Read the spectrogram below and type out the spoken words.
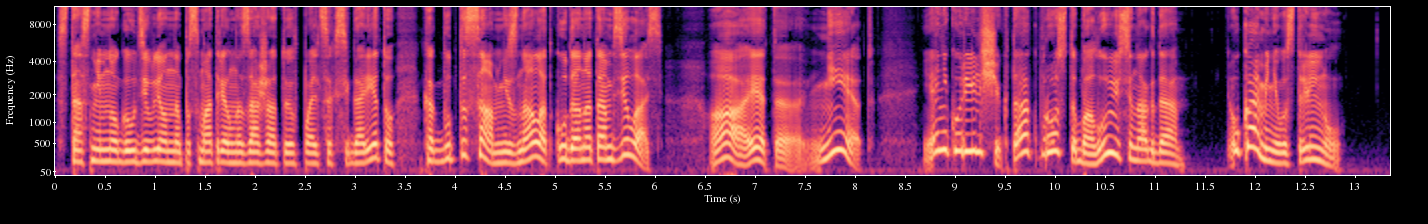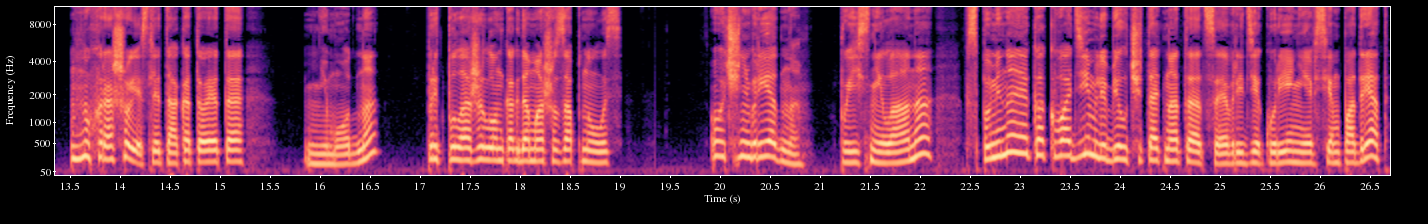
Стас немного удивленно посмотрел на зажатую в пальцах сигарету, как будто сам не знал, откуда она там взялась. «А, это... Нет, я не курильщик, так просто балуюсь иногда. У Каменева стрельнул». «Ну хорошо, если так, а то это...» «Не модно?» — предположил он, когда Маша запнулась. «Очень вредно», — пояснила она, вспоминая, как Вадим любил читать нотации о вреде курения всем подряд,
